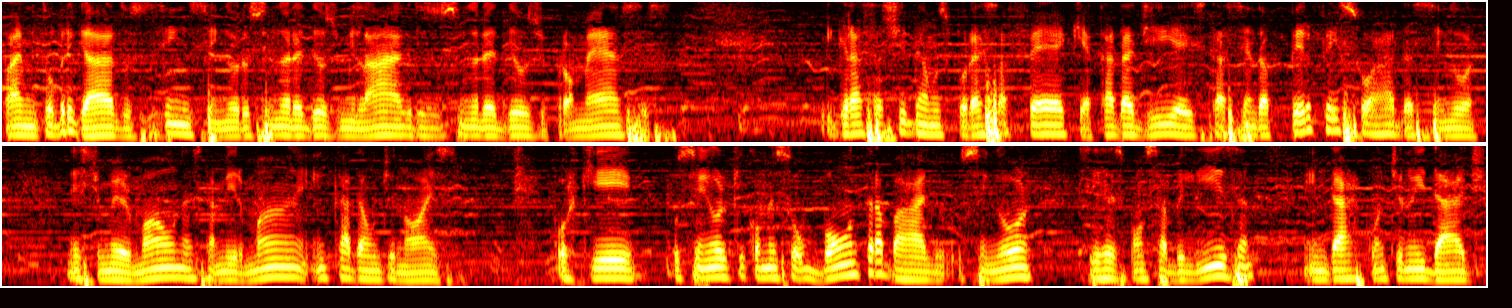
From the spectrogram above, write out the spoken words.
Pai, muito obrigado. Sim, Senhor, o Senhor é Deus de milagres, o Senhor é Deus de promessas. E graças te damos por essa fé que a cada dia está sendo aperfeiçoada, Senhor, neste meu irmão, nesta minha irmã, em cada um de nós. Porque o Senhor que começou o bom trabalho, o Senhor se responsabiliza em dar continuidade.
